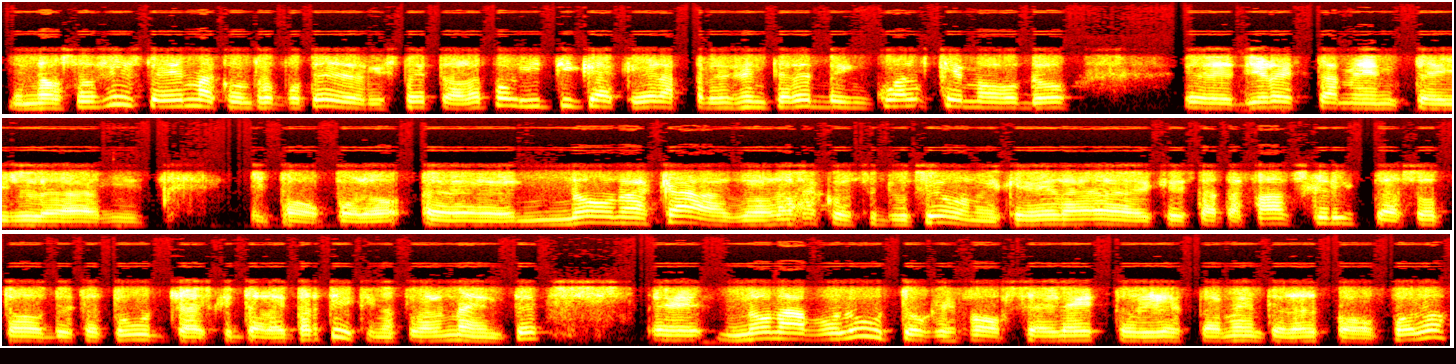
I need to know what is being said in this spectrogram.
nel nostro sistema, contropotere rispetto alla politica che rappresenterebbe in qualche modo eh, direttamente il, il popolo. Eh, non a caso la Costituzione che, era, che è stata fa scritta sotto dettatura, cioè scritta dai partiti naturalmente, eh, non ha voluto che fosse eletto direttamente dal popolo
